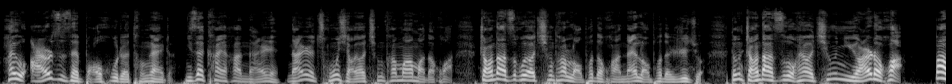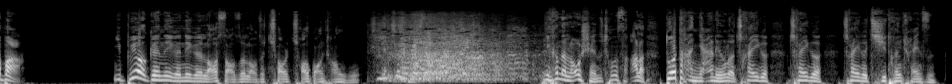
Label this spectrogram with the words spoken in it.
还有儿子在保护着、疼爱着。你再看一下男人，男人从小要听他妈妈的话，长大之后要听他老婆的话，奶老婆的日脚；等长大之后还要听女儿的话，爸爸，你不要跟那个那个老嫂子老是跳跳广场舞。你看那老婶子成啥了？多大年龄了，穿一个穿一个穿一个齐臀裙子。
